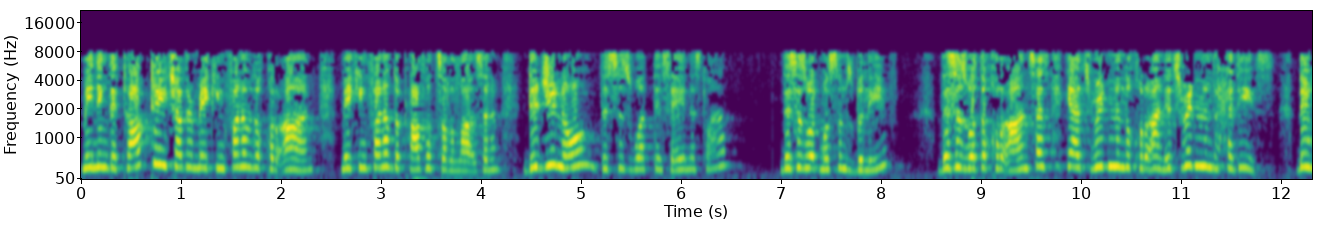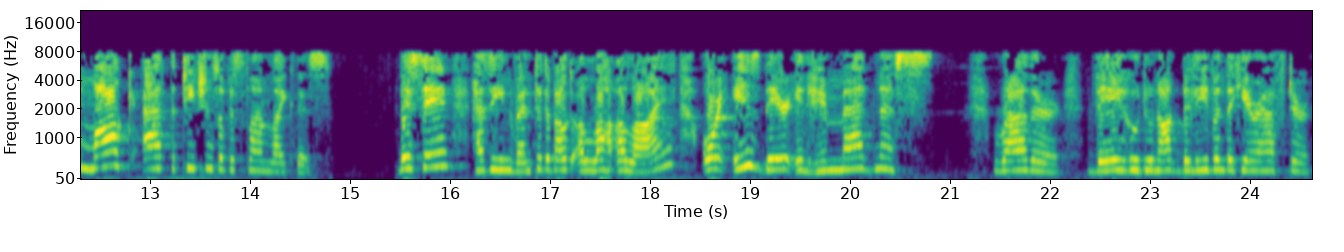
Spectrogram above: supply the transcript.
Meaning they talk to each other making fun of the Qur'an, making fun of the Prophet ﷺ. Did you know this is what they say in Islam? This is what Muslims believe? This is what the Qur'an says? Yeah, it's written in the Qur'an. It's written in the Hadith. They mock at the teachings of Islam like this. They say, has he invented about Allah a lie? Or is there in him madness? Rather, they who do not believe in the hereafter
